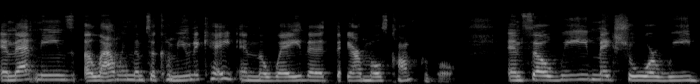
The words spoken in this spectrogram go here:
And that means allowing them to communicate in the way that they are most comfortable. And so we make sure we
